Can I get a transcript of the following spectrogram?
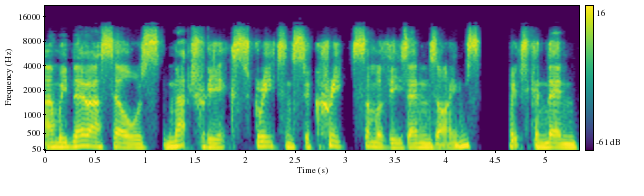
And we know our cells naturally excrete and secrete some of these enzymes which can then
